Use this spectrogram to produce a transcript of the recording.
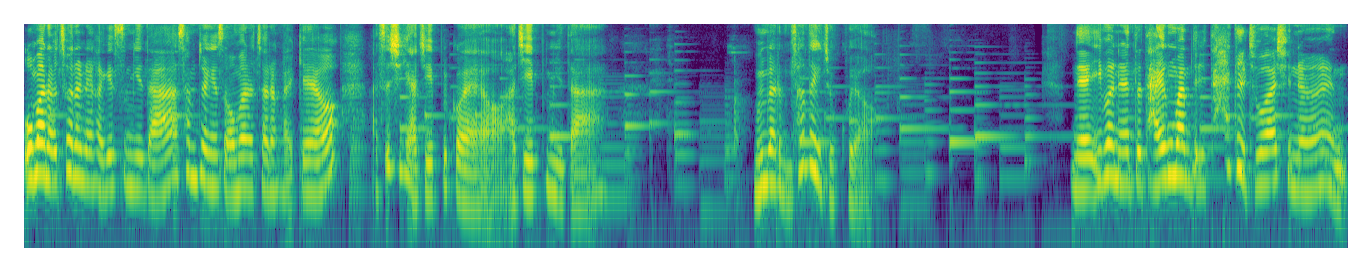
5만 5천 원에 가겠습니다. 3종에서 5만 5천 원 갈게요. 아, 쓰시기 아주 예쁠 거예요. 아주 예쁩니다. 물마름 상당히 좋고요. 네, 이번에는 또 다육맘들이 다들 좋아하시는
